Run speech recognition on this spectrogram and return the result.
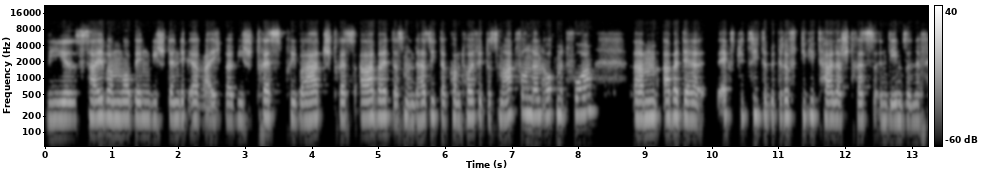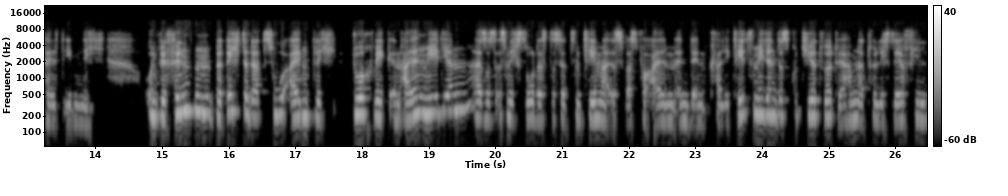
wie Cybermobbing, wie ständig erreichbar, wie Stress privat, Stress Arbeit, dass man da sieht, da kommt häufig das Smartphone dann auch mit vor. Ähm, aber der explizite Begriff digitaler Stress in dem Sinne fällt eben nicht. Und wir finden Berichte dazu eigentlich durchweg in allen Medien. Also es ist nicht so, dass das jetzt ein Thema ist, was vor allem in den Qualitätsmedien diskutiert wird. Wir haben natürlich sehr viel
